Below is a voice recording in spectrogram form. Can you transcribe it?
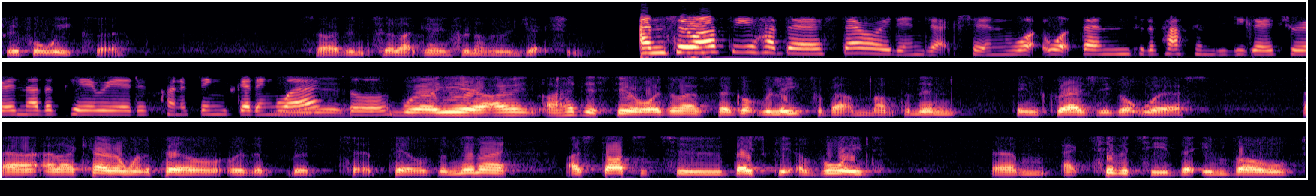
three or four weeks. So so I didn't feel like going for another injection. And so after you had the steroid injection, what what then sort of happened? Did you go through another period of kind of things getting worse, yeah. or? Well, yeah, I mean, I had this steroids, and I got relief for about a month, and then things gradually got worse. Uh, and I carried on with the pill, with the, the t- pills, and then I I started to basically avoid um, activity that involved,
